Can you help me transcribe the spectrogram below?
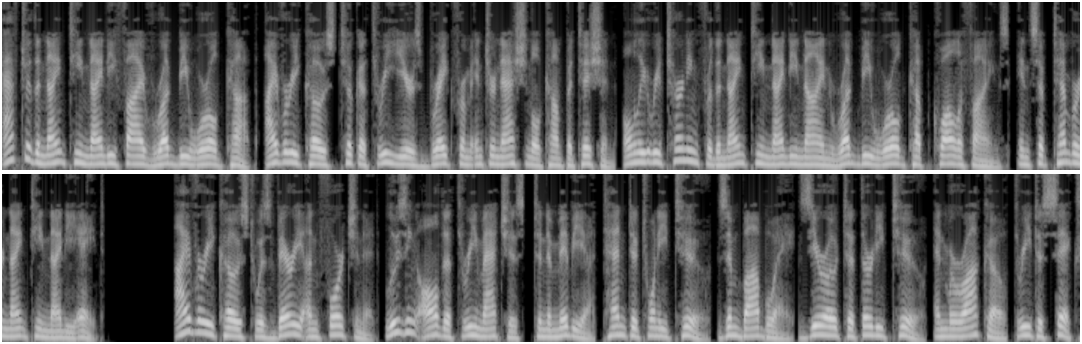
After the 1995 Rugby World Cup, Ivory Coast took a three years break from international competition, only returning for the 1999 Rugby World Cup qualifyings, in September 1998. Ivory Coast was very unfortunate, losing all the three matches to Namibia 10 to 22, Zimbabwe 0 to 32, and Morocco 3 to 6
